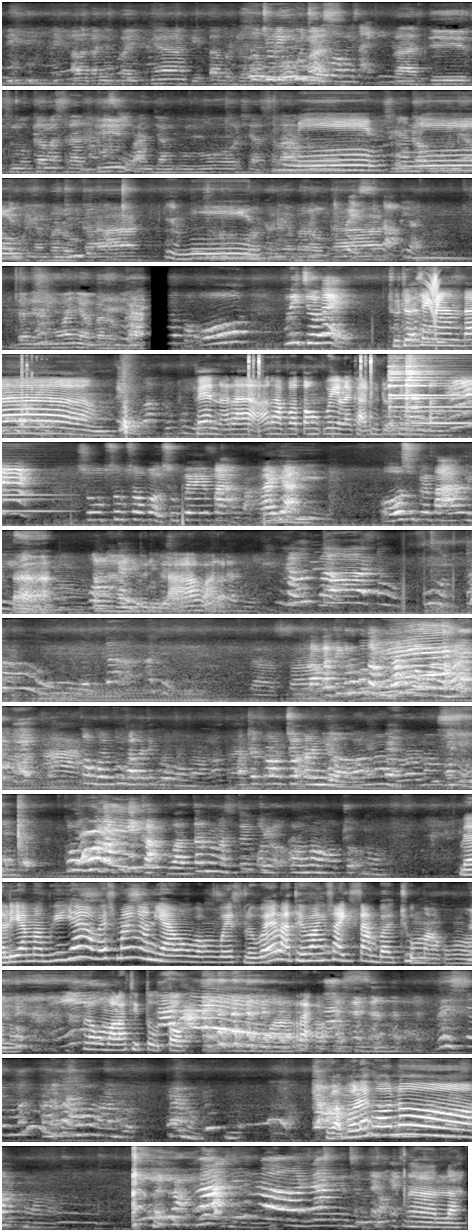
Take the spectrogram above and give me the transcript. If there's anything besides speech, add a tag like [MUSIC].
[LAUGHS] alangkah baiknya kita berdoa untuk Mas. Radit semoga Mas Radit panjang umur sehat selalu Amin, semoga amin. yang barokah Amin. keluarganya Wes, barokah tok, ya. dan semuanya barokah? Oh, melijo le. Duduk sing nganteng. Ben ora ora potong kue lek gak duduk sing nganteng. Sup sup sopo? Supe Pak Bayan. Oh, supe Pak Ali. Ah, alhamdulillah, war. Gak pati krungu tapi kan. Konggonku. Ada paling ya. Krungu tapi iki gak buanten maksudnya koyo rono mojokno. Lah liya mambu ya wis mangan ya wong-wong wis lho wae lak dewang aku ngono. Lho kok malah ditutup. Warek kok. Enggak boleh ngono. Alah.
